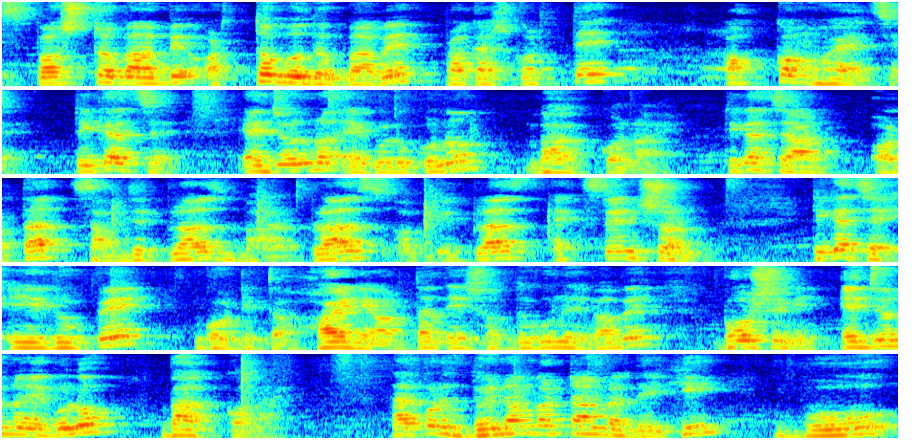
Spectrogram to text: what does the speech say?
স্পষ্টভাবে, অর্থবোধকভাবে প্রকাশ করতে অক্ষম হয়েছে। ঠিক আছে? এজন্য এগুলো কোনো বাক্য নয়। ঠিক আছে? অর্থাৎ subject plus verb plus object plus extension ঠিক আছে? এই রূপে গঠিত হয়নি, অর্থাৎ এই শব্দগুলো এভাবে বসেনি। এজন্য এগুলো বাক্য নয় তারপরে দুই নম্বরটা আমরা দেখি। বো,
